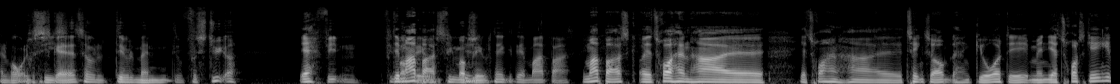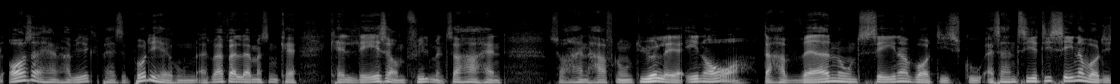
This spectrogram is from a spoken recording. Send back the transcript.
alvorligt til skade, så ville, det vil man forstyrre Ja. filmen. Det er meget barsk. Filmoplevelsen, ikke? Det er meget barsk. Det er meget barsk, og jeg tror, han har, øh, jeg tror, han har øh, tænkt sig om, da han gjorde det. Men jeg tror til gengæld også, at han har virkelig passet på de her hunde. Altså i hvert fald, hvad man sådan kan, kan læse om filmen, så har han så har han haft nogle dyrlæger ind over. Der har været nogle scener, hvor de skulle... Altså han siger, de scener, hvor de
